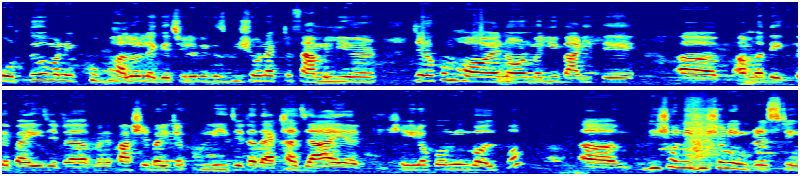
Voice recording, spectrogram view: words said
করতেও মানে খুব ভালো লেগেছিল বিকজ ভীষণ একটা ফ্যামিলিয়ার যেরকম হয় নর্মালি বাড়িতে আমরা দেখতে পাই যেটা মানে পাশের বাড়িটা খুললেই যেটা দেখা যায় আর কি। সেই রকমই গল্প ভীষণই ভীষণ ইন্টারেস্টিং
